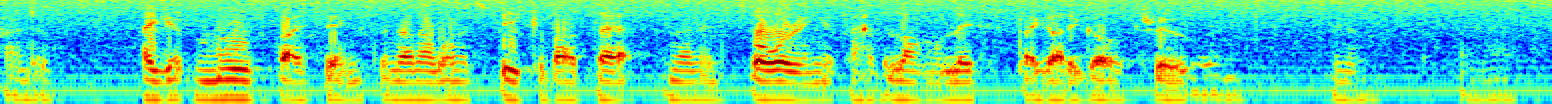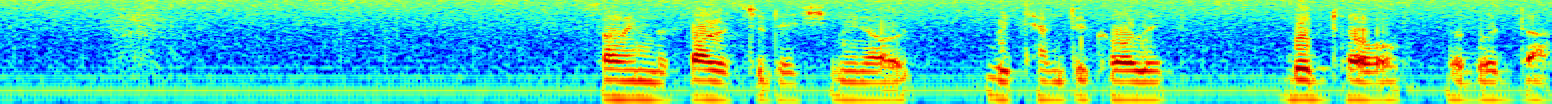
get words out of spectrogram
kind of, I get moved by things and then I want to speak about that and then it's boring if I have a long list I got to go through and, you know. So in the forest tradition, you know, we tend to call it Buddho, the Buddha,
